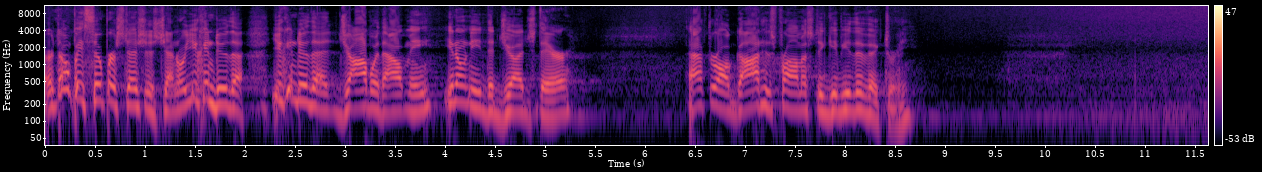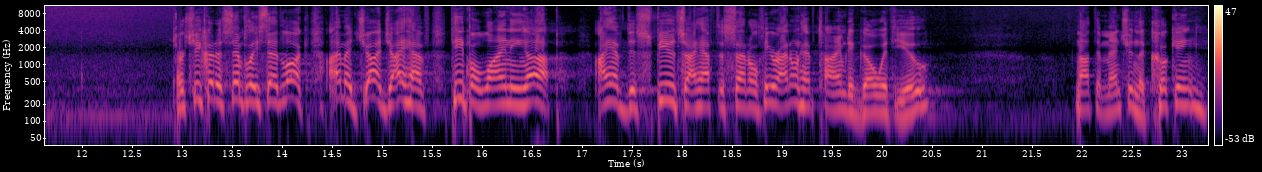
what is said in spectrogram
Or don't be superstitious, General. You can do the, you can do the job without me. You don't need the judge there. After all, God has promised to give you the victory. Or she could have simply said, Look, I'm a judge. I have people lining up. I have disputes I have to settle here. I don't have time to go with you. Not to mention the cooking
